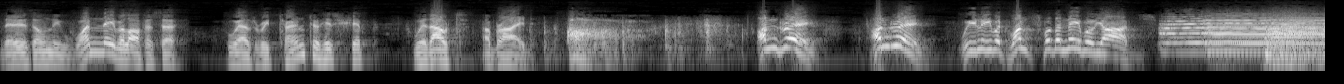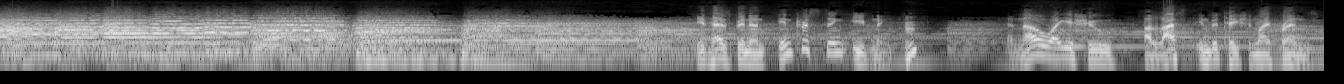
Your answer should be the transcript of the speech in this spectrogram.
there is only one naval officer who has returned to his ship without a bride. Ah. Andre! Andre! We leave at once for the naval yards. It has been an interesting evening, hmm? And now I issue a last invitation, my friends.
